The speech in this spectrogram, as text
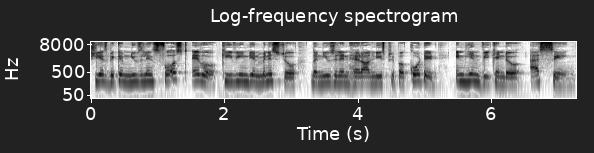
She has become New Zealand's first ever Kiwi Indian minister, the New Zealand Herald newspaper quoted Indian Weekender as saying,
